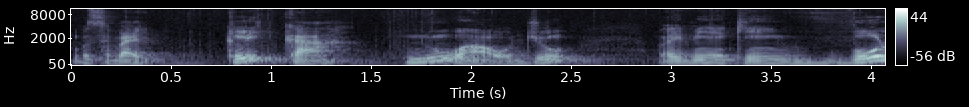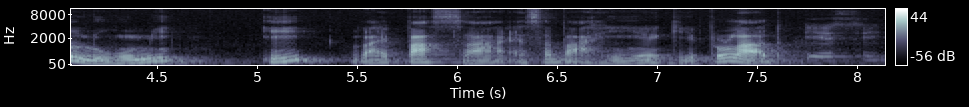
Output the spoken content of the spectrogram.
Você vai clicar no áudio, vai vir aqui em volume e vai passar essa barrinha aqui para o lado. Esse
